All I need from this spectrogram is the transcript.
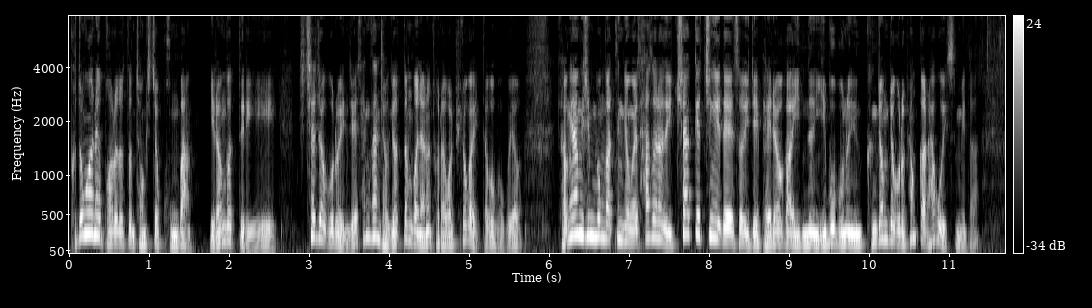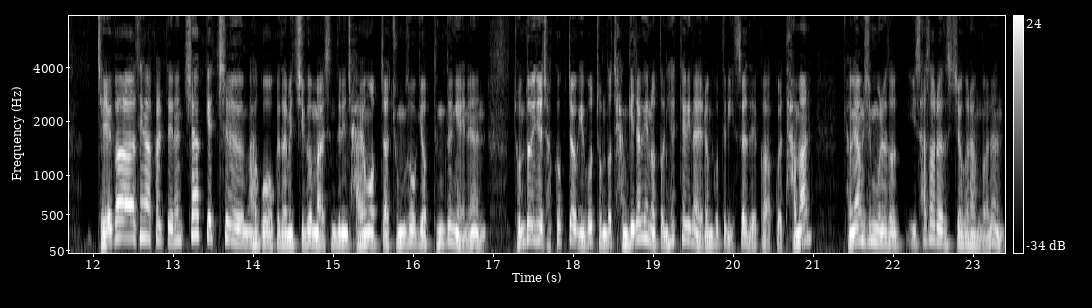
그 동안에 벌어졌던 정치적 공방 이런 것들이 실체적으로 이제 생산적이었던 거냐는 돌아볼 필요가 있다고 보고요 경향신문 같은 경우에 사설에서 이 취약계층에 대해서 이제 배려가 있는 이 부분은 긍정적으로 평가를 하고 있습니다. 제가 생각할 때는 취약계층하고 그다음에 지금 말씀드린 자영업자, 중소기업 등등에는 좀 더 이제 적극적이고 좀 더 장기적인 어떤 혜택이나 이런 것들이 있어야 될 것 같고요. 다만 경향신문에서 이 사설에서 지적을 한 거는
